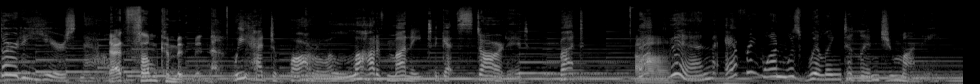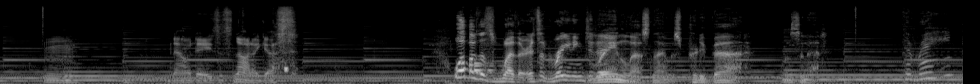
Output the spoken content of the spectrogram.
30 years now. That's some commitment. We had to borrow a lot of money to get started, but back Ah. then, everyone was willing to lend you money. Hmm. Nowadays, it's not, I guess. What about this weather? Is it raining today? Rain last night was pretty bad, wasn't it? The rain?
